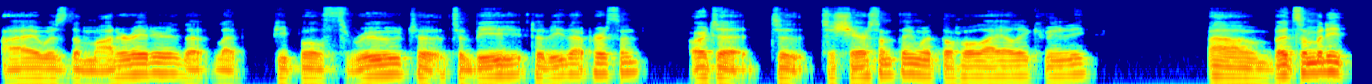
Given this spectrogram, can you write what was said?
I was the moderator that let people through to to be to be that person or to to to share something with the whole ILA community. Um, but somebody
